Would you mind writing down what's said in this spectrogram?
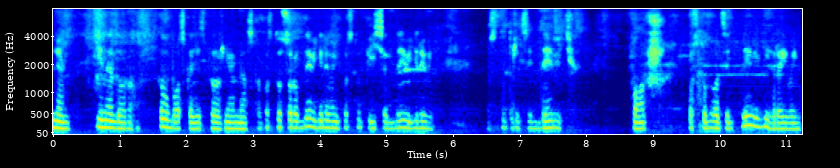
Глянь, і недорого. Колбаска зі справжнього м'яска по 149 гривень, по 159 гривень, по 139 фарш, по 129 гривень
